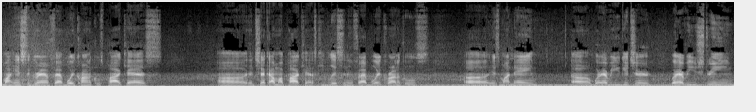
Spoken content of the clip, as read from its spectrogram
my Instagram, Fat Boy Chronicles Podcast. Uh, and check out my podcast. Keep listening. Fat Boy Chronicles uh, is my name. Um, wherever you get your, wherever you stream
